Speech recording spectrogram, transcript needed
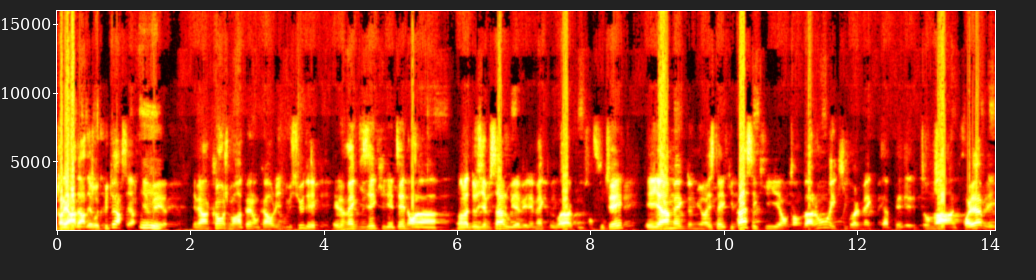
dans les radars des recruteurs. C'est-à-dire qu'il y avait, il y avait un camp, je me rappelle, en Caroline du Sud, et, et le mec disait qu'il était dans la, dans la deuxième salle où il y avait les mecs, voilà, qu'on s'en foutait et il y a un mec de Murray State qui passe et qui entend le ballon et qui voit le mec taper des tomates incroyables et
